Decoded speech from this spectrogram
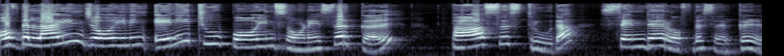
of the line joining any two points on a circle passes through the center of the circle.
